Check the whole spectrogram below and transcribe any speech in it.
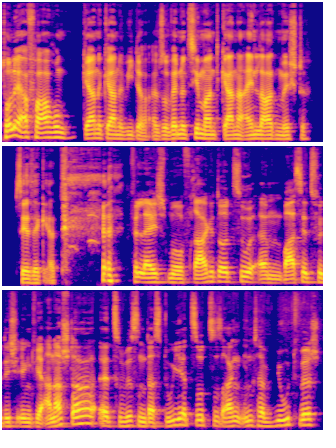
tolle Erfahrung, gerne, gerne wieder. Also wenn uns jemand gerne einladen möchte, sehr, sehr gern. Vielleicht mal Frage dazu. Ähm, war es jetzt für dich irgendwie anders da, äh, zu wissen, dass du jetzt sozusagen interviewt wirst,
